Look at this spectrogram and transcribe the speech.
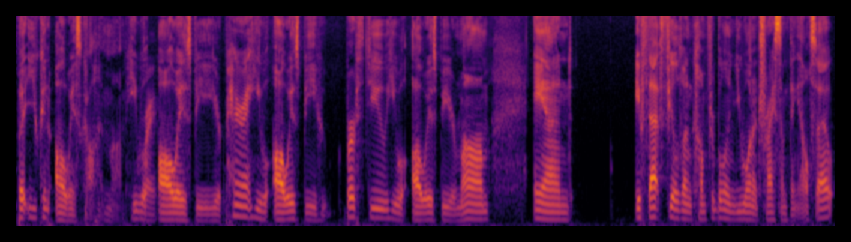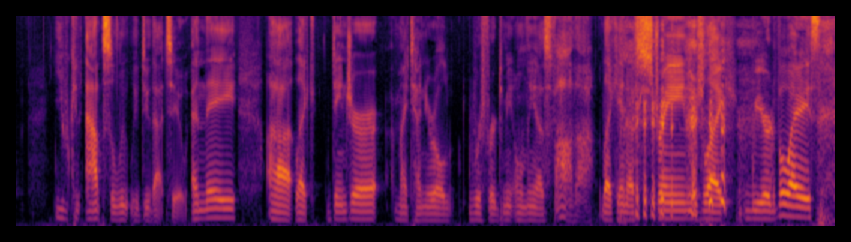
But you can always call him mom. He will Right. always be your parent. He will always be who birthed you. He will always be your mom. And if that feels uncomfortable and you want to try something else out, you can absolutely do that too. And they, uh, like Danger, my 10 year old, referred to me only as father, like in a strange, like weird voice.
